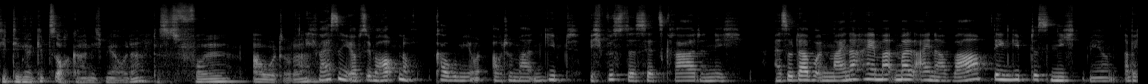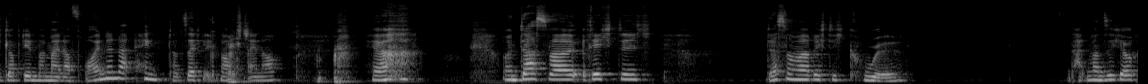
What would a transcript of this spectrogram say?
Die Dinger gibt es auch gar nicht mehr, oder? Das ist voll out, oder? Ich weiß nicht, ob es überhaupt noch Kaugummiautomaten gibt. Ich wüsste es jetzt gerade nicht. Also da, wo in meiner Heimat mal einer war, den gibt es nicht mehr. Aber ich glaube, den bei meiner Freundin, da hängt tatsächlich noch Echt? einer. Ja. Und das war richtig, das war mal richtig cool. Da hat man sich auch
